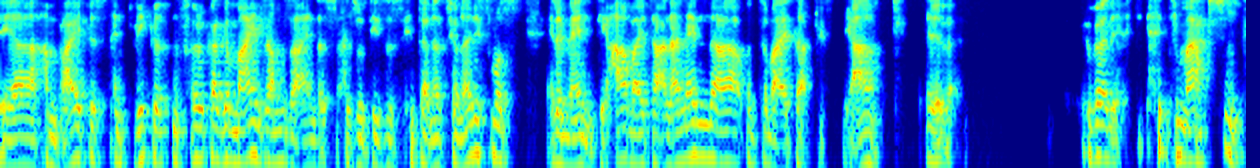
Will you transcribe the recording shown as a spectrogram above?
der am weitest entwickelten Völker gemeinsam sein. Das also dieses Internationalismus-Element, die Arbeiter aller Länder und so weiter. Ja, äh, über die, die Marxischen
